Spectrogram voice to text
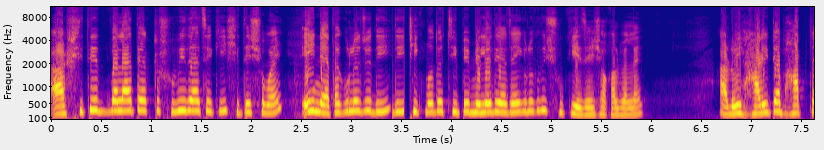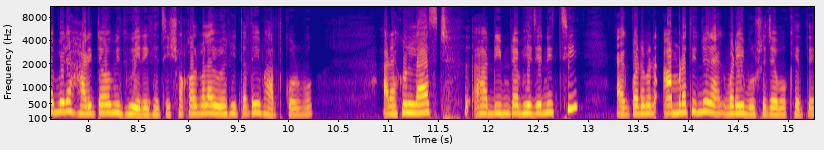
আর শীতের বেলাতে একটা সুবিধা আছে কি? শীতের সময় এই নেতাগুলো যদি ঠিকমতো চিপে মেলে দেওয়া যায়, এগুলো কিন্তু শুকিয়ে যায় সকালবেলায়। আর ওই হাঁড়িটা, ভাতটা বেড়ে হাঁড়িটাও আমি ধুয়ে রেখেছি। সকালবেলায় ওই হাঁড়িটাতেই ভাত করব। আর এখন লাস্ট ডিমটা ভেজে নিচ্ছি। একবারে মানে আমরা তিনজন একবারেই বসে যাব খেতে।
